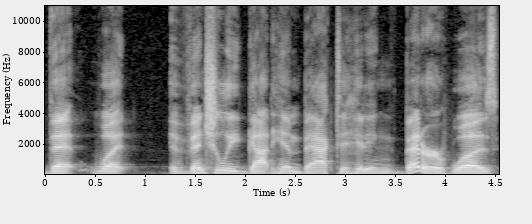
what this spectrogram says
that what eventually got him back to hitting better was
